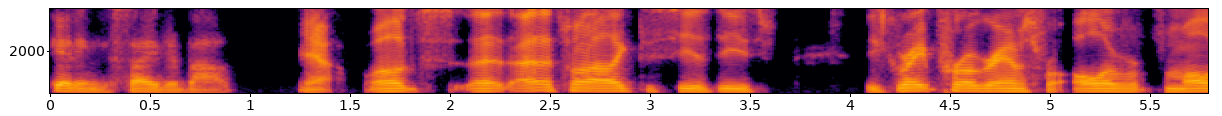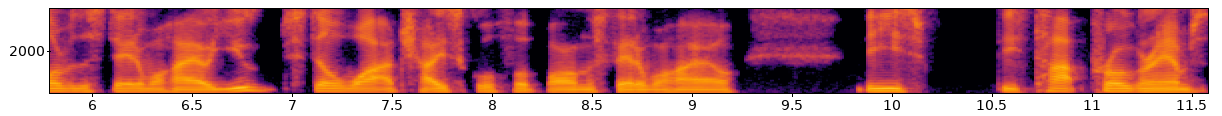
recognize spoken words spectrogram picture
getting excited about. Yeah, well, it's uh, that's what I like to see is these these great programs for all over from all over the state of Ohio. You still watch high school football in the state of Ohio. These these top programs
